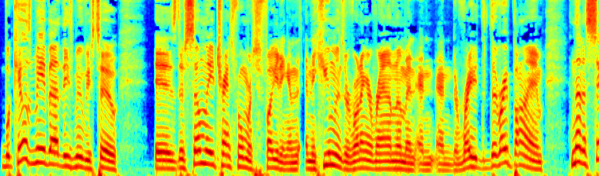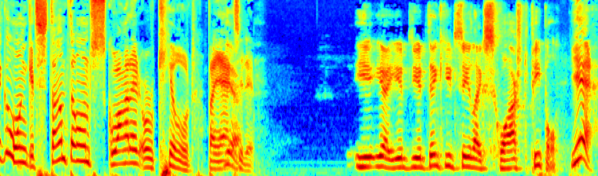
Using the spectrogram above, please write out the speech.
what kills me about these movies too is there's so many Transformers fighting, and, and the humans are running around them, and, and, and they're, right, they're right by him, and not a single one gets stomped on, squatted, or killed by accident. You, yeah, you'd, you'd think you'd see like squashed people. Yeah,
